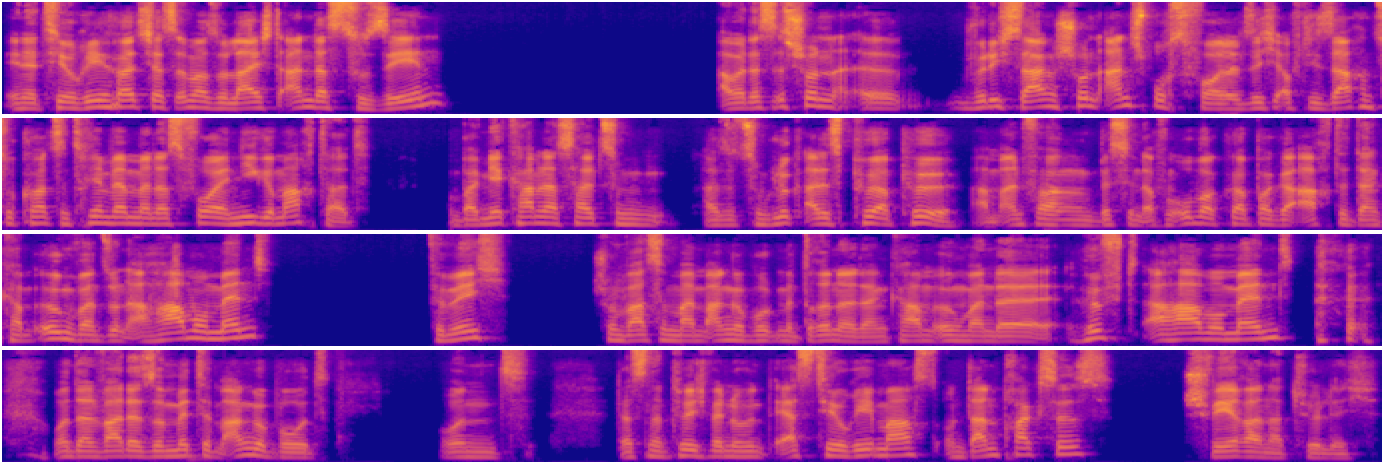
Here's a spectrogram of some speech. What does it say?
In der Theorie hört sich das immer so leicht an, das zu sehen. Aber das ist schon, äh, würde ich sagen, schon anspruchsvoll, sich auf die Sachen zu konzentrieren, wenn man das vorher nie gemacht hat. Und bei mir kam das halt zum, also zum Glück alles peu à peu. Am Anfang ein bisschen auf den Oberkörper geachtet, dann kam irgendwann so ein Aha-Moment für mich. Schon war es in meinem Angebot mit drin. Dann kam irgendwann der Hüft-Aha-Moment und dann war der so mit im Angebot. Und das ist natürlich, wenn du erst Theorie machst und dann Praxis, schwerer natürlich.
